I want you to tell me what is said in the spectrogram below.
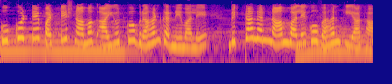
कुकुट ने पट्टिश नामक आयुध को ग्रहण करने वाले विक्टानंद नाम वाले को वहन किया था।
